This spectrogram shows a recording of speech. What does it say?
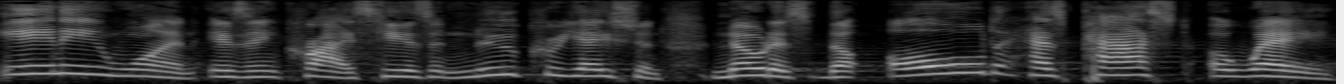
anyone is in Christ, he is a new creation. Notice the old has passed away.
